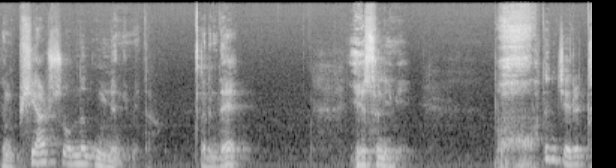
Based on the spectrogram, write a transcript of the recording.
이건 피할 수 없는 운명입니다. 그런데 예수님이 모든 죄를 다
